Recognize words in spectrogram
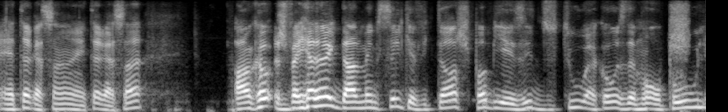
Intéressant, intéressant. Encore, je vais y aller dans le même style que Victor. Je ne suis pas biaisé du tout à cause de mon pool.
